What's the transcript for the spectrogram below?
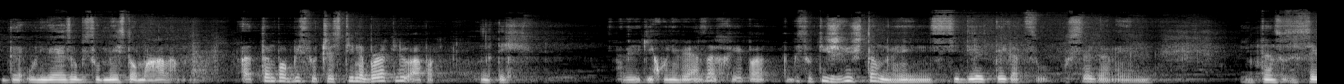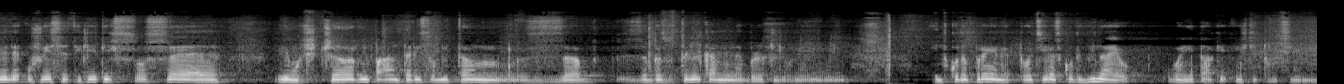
da je univerza v bistvu mesto mala. Ne. Tam pa v bistvu česti na Berkeleyju pa na teh velikih univerzah, je pa v bistvu ti živiš tam ne, in si del tega vsega. Ne, in, in tam so se seveda v 60-ih letih so se, vemo, črni panteri so bili tam z z brzostrelkami na Berkeleyju in, in tako naprej. Ne. To je cela zgodovina v eni taki inštituciji. Ne.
